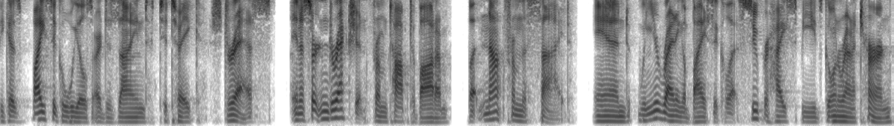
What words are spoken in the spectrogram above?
because bicycle wheels are designed to take stress in a certain direction from top to bottom but not from the side. And when you're riding a bicycle at super high speeds going around a turn,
